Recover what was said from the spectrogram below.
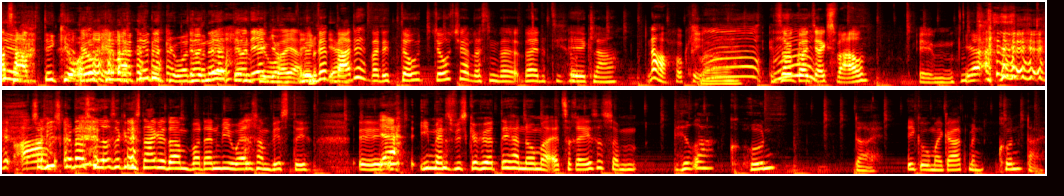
og tabte. det, det gjorde Det du. er okay. Det var det, du gjorde. Det var Det var netop det- det var du det, jeg gjorde, ja. Men hvem Ja. var det? Var det Do- Doja, eller sådan, hvad, hvad er det, de hed? Øh, Clara. Nå, okay. Clara. Så var det godt, jeg ikke svarede. Øhm, Ja. så vi skynder os videre, så kan vi snakke lidt om, hvordan vi jo alle sammen vidste det. Øh, Ja. Imens vi skal høre det her nummer af Therese, som hedder Kun dig. Ikke Oh My God, men Kun dig.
